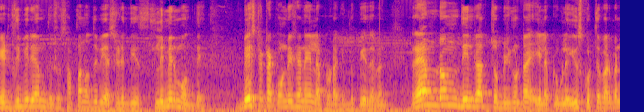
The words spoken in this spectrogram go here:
eight GB RAM দুশো ছাপ্পান্ন জিবি এসিডি দিয়ে স্লিমের মধ্যে। বেস্ট একটা কন্ডিশনে এই ল্যাপটপটা কিন্তু পেয়ে যাবেন। র্যাম ডম দিন রাত চব্বিশ ঘণ্টা এই ল্যাপটপগুলো ইউজ করতে পারবেন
